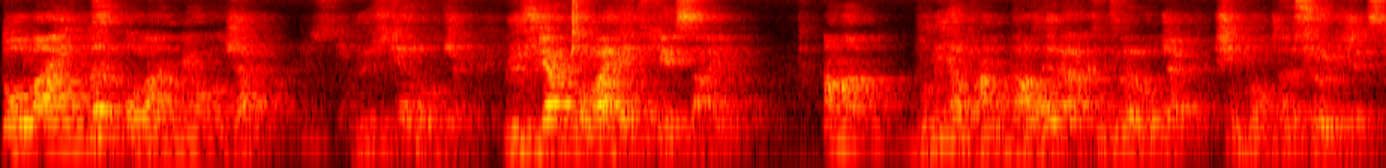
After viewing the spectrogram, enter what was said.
Dolaylı olan ne olacak? Rüzgar olacak. Rüzgar dolaylı etkiye sahip. Ama bunu yapan dalga ve akıntılar olacak. Şimdi onları söyleyeceğiz.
